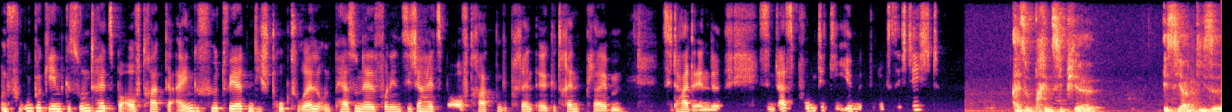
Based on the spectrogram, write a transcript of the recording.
und vorübergehend Gesundheitsbeauftragte eingeführt werden, die strukturell und personell von den Sicherheitsbeauftragten äh, getrennt bleiben. Zitat Ende. Sind das Punkte, die ihr mit berücksichtigt? Also prinzipiell ist ja diese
